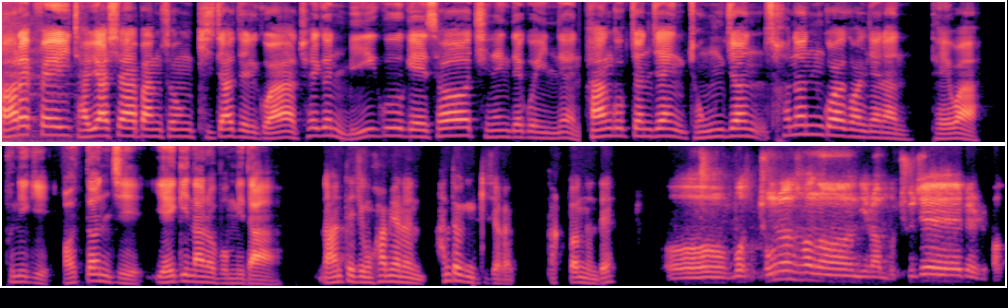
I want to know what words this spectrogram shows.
RFA 자유아시아 방송 기자들과 최근 미국에서 진행되고 있는 한국 전쟁 종전 선언과 관련한 대화 분위기 어떤지 얘기 나눠봅니다. 나한테 지금 화면은 한덕인 기자가 딱 떴는데 어, 뭐 종전 선언이란 뭐 주제를 막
